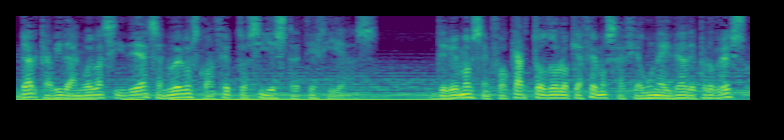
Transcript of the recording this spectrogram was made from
dar cabida a nuevas ideas, a nuevos conceptos y estrategias. Debemos enfocar todo lo que hacemos hacia una idea de progreso.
